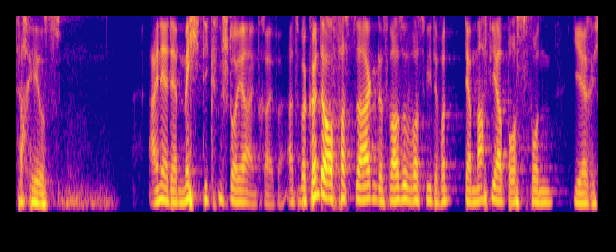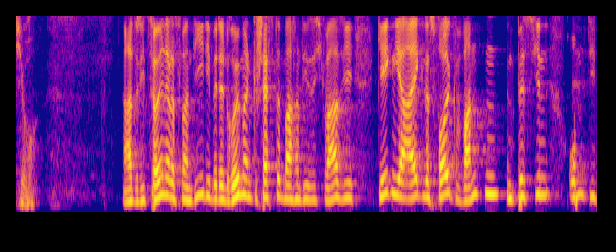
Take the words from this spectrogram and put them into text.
Zachäus, einer der mächtigsten Steuereintreiber. Also man könnte auch fast sagen, das war so was wie der, der Mafia-Boss von Jericho. Also die Zöllner, das waren die, die mit den Römern Geschäfte machen, die sich quasi gegen ihr eigenes Volk wandten, ein bisschen, um die,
